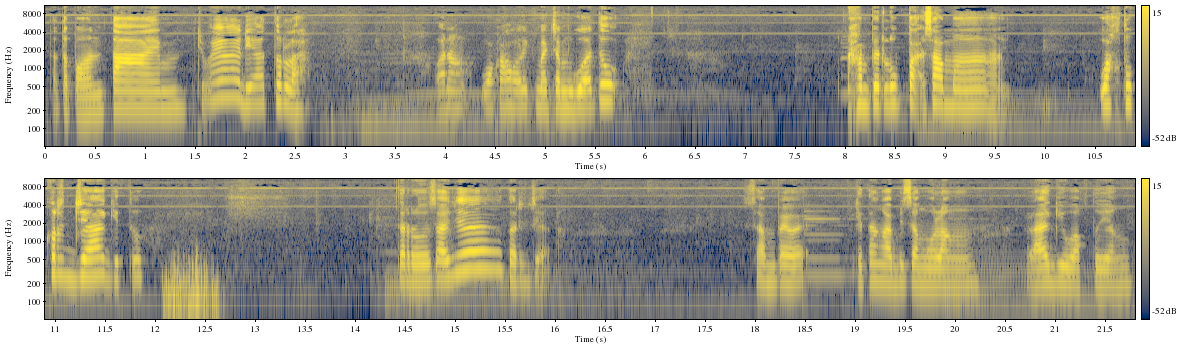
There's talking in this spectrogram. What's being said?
tetap on time. Cuma ya diatur lah. Orang workaholic macam gua tuh hampir lupa sama waktu kerja gitu. Terus aja kerja. Sampai kita nggak bisa ngulang lagi waktu yang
